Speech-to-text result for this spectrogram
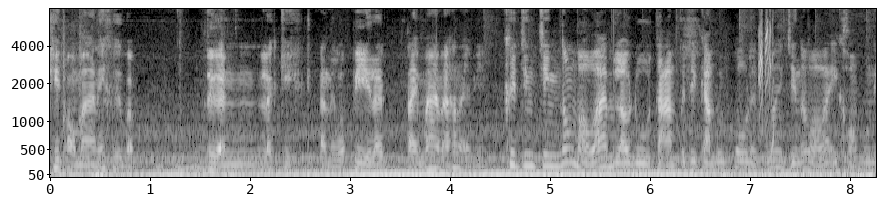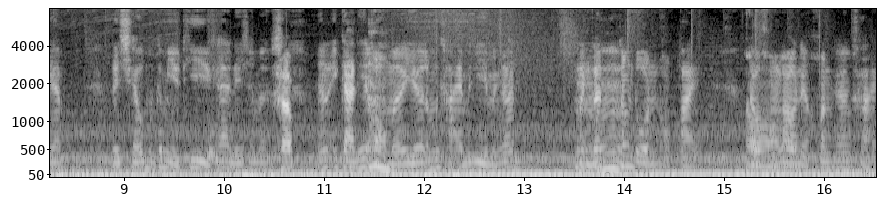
คิดออกมานี่คือแบบเดือนละกี่หรือว่าปีละไตรมาสละเท่าไหร่พี่ คือจริง ๆ ต้องบอกว่าเราดูตามพฤติกรรมผู้บริโภคเลยเพราะว่าจริงๆต้องบอกว่าไอ้ของพวกเนี้ยในเชลฟ์มันก็มีอยู่ที่แค่นี้ใช่ไหมครับงั้นไอ้การที่ออกมาเยอะแล้วมันขายไม่ดีมันก็มันก็อืมต้องโดนออกไป แต่ว่าอ๋อของเราเนี่ยค่อนข้างขาย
